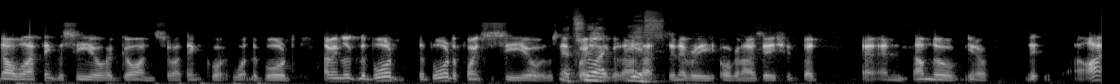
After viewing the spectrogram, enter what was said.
No, well, I think the CEO had gone, so I think what, what the board. I mean, look, the board the board appoints the CEO. There's no That's question right, about that. yes. That's in every organisation. But and I'm no, you know, I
